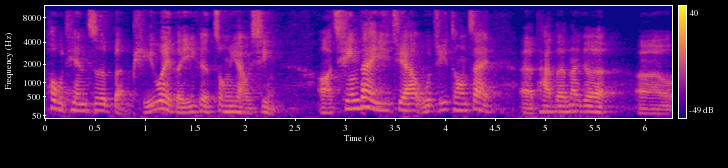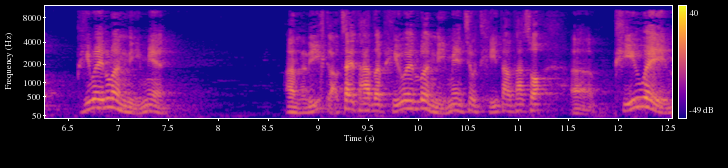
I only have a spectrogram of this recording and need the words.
后天之本脾胃的一个重要性。啊，清代医家吴鞠通在呃他的那个呃脾胃论里面。啊，李杲在他的脾胃论里面就提到，他说，呃，脾胃，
